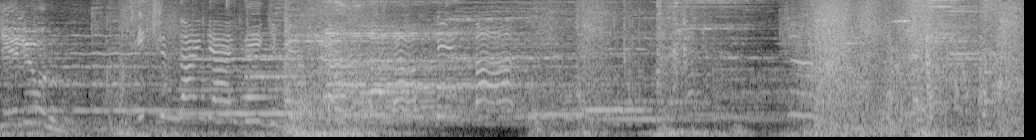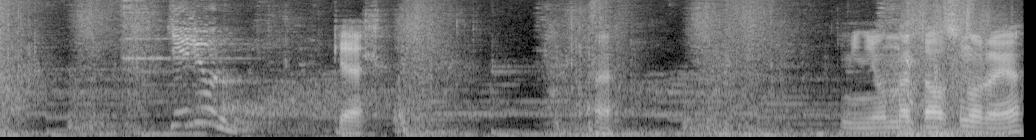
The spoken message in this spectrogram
Geliyorum. İçimden geldiği gibi. Geliyorum. Gel. Heh. Minyonlar dalsın oraya.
